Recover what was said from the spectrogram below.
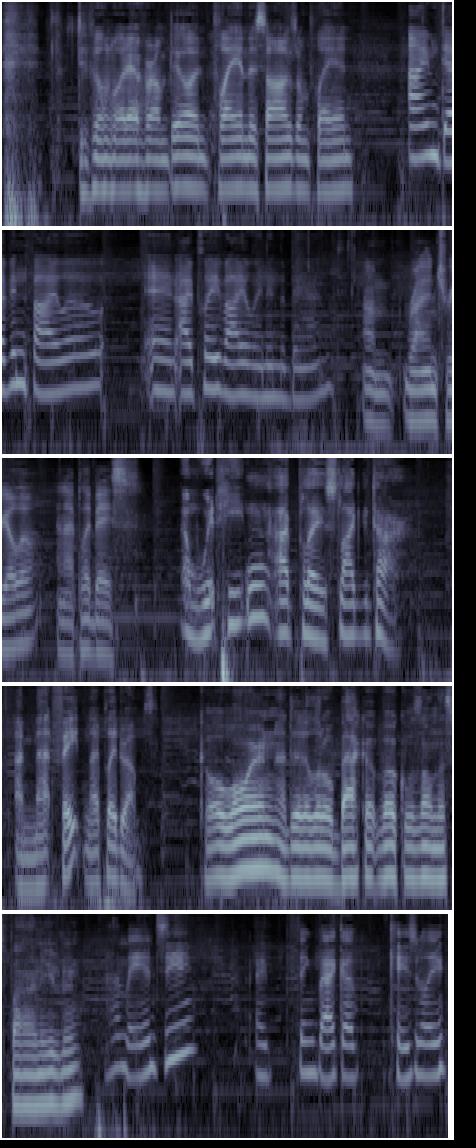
doing whatever I'm doing, playing the songs I'm playing. I'm Devin Philo, and I play violin in the band. I'm Ryan Triolo, and I play bass. I'm Whit Heaton. I play slide guitar. I'm Matt Fate, and I play drums. Cole Warren. I did a little backup vocals on this fine evening. I'm Angie. I sing backup occasionally.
